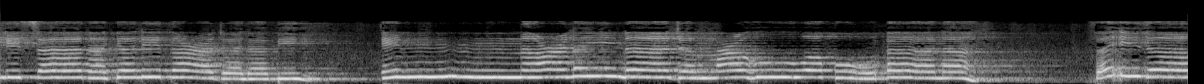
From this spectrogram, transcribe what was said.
لسانك لتعجل به۔ إن علينا جمعه وقرآنه فإذا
